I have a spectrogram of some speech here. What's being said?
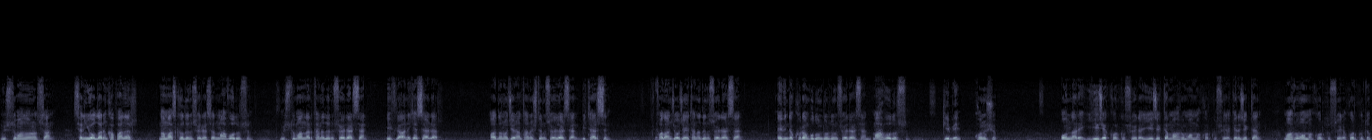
Müslüman olursan senin yolların kapanır. Namaz kıldığını söylersen mahvolursun. Müslümanları tanıdığını söylersen iflahını keserler. Adnan Hoca'yla tanıştığını söylersen bitersin. Falanca hocayı tanıdığını söylersen, evinde Kur'an bulundurduğunu söylersen mahvolursun gibi konuşup onları yiyecek korkusuyla, yiyecekten mahrum olma korkusuyla, gelecekten mahrum olma korkusuyla korkutup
